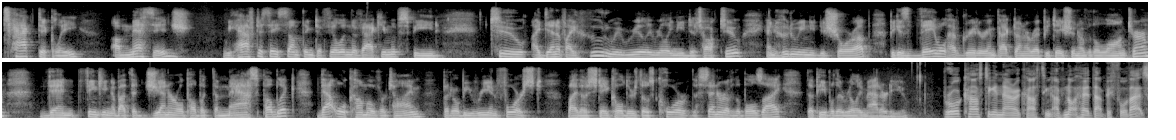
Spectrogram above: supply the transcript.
tactically, a message, we have to say something to fill in the vacuum of speed to identify who do we really, really need to talk to and who do we need to shore up because they will have greater impact on our reputation over the long term than thinking about the general public, the mass public. That will come over time, but it'll be reinforced by those stakeholders, those core, the center of the bullseye, the people that really matter to you broadcasting and narrowcasting. I've not heard that before. That's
